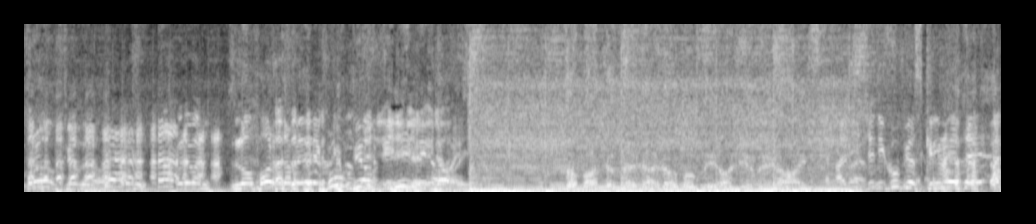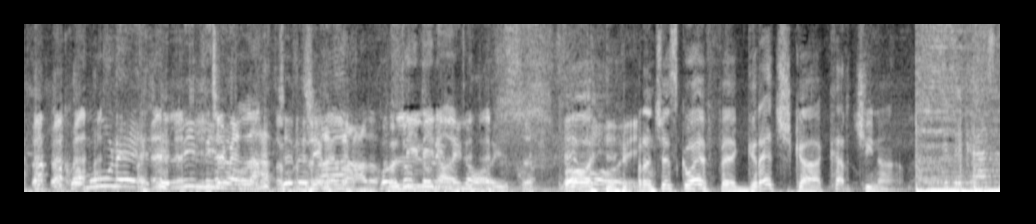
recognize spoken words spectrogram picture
Tronfio però. Lo porta a vedere Gubbio in Illinois. Amici di Gubbio scrivete comune dell'Illinois. Gemellato. Gemellato. Con, Con. E Poi, poi Francesco F. Grecca Carcina.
